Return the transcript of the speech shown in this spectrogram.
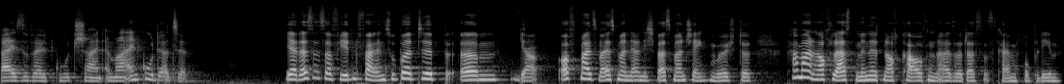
Reiseweltgutschein immer ein guter Tipp. Ja, das ist auf jeden Fall ein super Tipp. Ähm, ja, oftmals weiß man ja nicht, was man schenken möchte. Kann man auch Last Minute noch kaufen, also das ist kein Problem.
